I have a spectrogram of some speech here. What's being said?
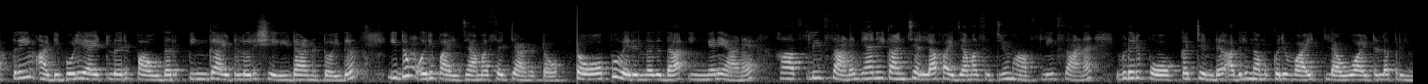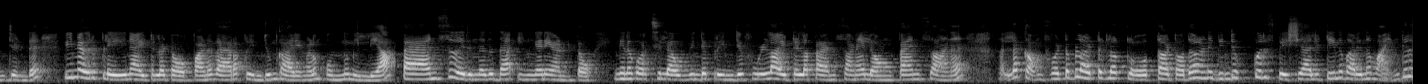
അത്രയും അടിപൊളിയായിട്ടുള്ള ഒരു പൗഡർ പിങ്ക് ആയിട്ടുള്ള ഒരു ഷെയ്ഡാണ് കേട്ടോ ഇത്. ഇതും ഒരു പൈജാമ സെറ്റാണ് കേട്ടോ ടോപ്പ് വരുന്നത് ഇതാ ഇങ്ങനെയാണ്. ഹാഫ് സ്ലീവ്സ് ആണ്. ഞാൻ ഈ കാണിച്ച എല്ലാ പൈജാമ സെറ്റിനും ഹാഫ് സ്ലീവ്സ് ആണ്. ഇവിടെ ഒരു പോക്കറ്റ് ഉണ്ട്. അതിൽ നമുക്കൊരു വൈറ്റ് ലവ് ആയിട്ടുള്ള പ്രിന്റ് ഉണ്ട്. പിന്നെ ഒരു പ്ലെയിൻ ആയിട്ടുള്ള ടോപ്പാണ് വേറെ പ്രിന്റും കാര്യങ്ങളും ഒന്നുമില്ല. പാൻസ് വരുന്നത് ഇതാ ഇങ്ങനെയാണ് കേട്ടോ ഇങ്ങനെ കുറച്ച് ലവിന്റെ പ്രിന്റ് ഫുൾ ആയിട്ടുള്ള പാൻസ് ആണ് ലോങ് പാൻസ് ആണ്. നല്ല കംഫർട്ടബിൾ ആയിട്ടുള്ള ക്ലോത്ത് ആട്ടോ. അതാണ് ഇതിന്റെ ഒക്കെ ഒരു സ്പെഷ്യാലിറ്റി എന്ന് പറയുന്നത്. ഭയങ്കര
